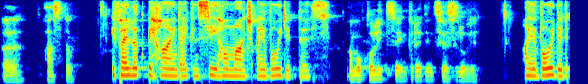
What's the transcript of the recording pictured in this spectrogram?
uh, asta. If I look behind, I can see how much I avoided this. Am ocolit să încredințez lui. I avoided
